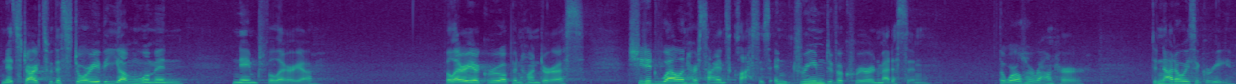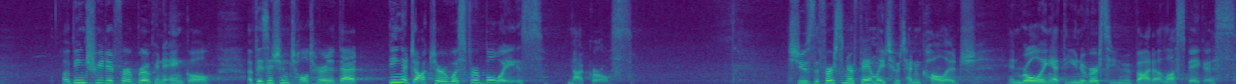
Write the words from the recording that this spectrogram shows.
And it starts with a story of a young woman named Valeria. Valeria grew up in Honduras. She did well in her science classes and dreamed of a career in medicine. The world around her did not always agree. While being treated for a broken ankle, a physician told her that being a doctor was for boys, not girls. She was the first in her family to attend college, enrolling at the University of Nevada, Las Vegas.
